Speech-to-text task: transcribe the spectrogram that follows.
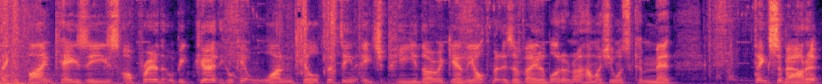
They can find KZ's operator, that would be good. He'll get one kill, 15 HP though. Again, the ultimate is available. I don't know how much he wants to commit. Thinks about it.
